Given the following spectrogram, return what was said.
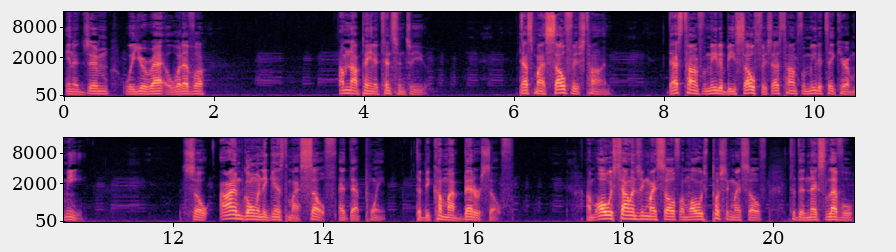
in a gym where you're at or whatever, I'm not paying attention to you. That's my selfish time. That's time for me to be selfish. That's time for me to take care of me. So I'm going against myself at that point to become my better self. I'm always challenging myself. I'm always pushing myself to the next level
